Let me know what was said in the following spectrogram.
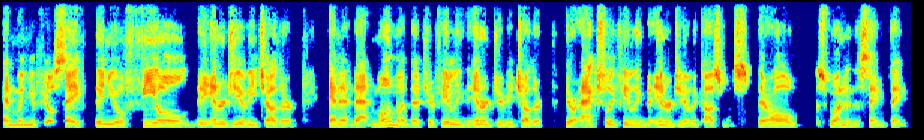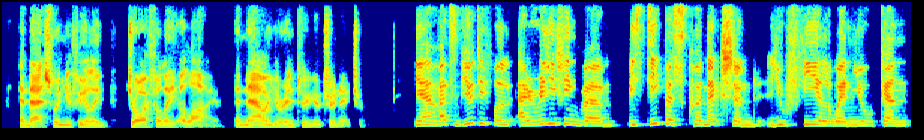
And when you feel safe, then you'll feel the energy of each other. And at that moment that you're feeling the energy of each other, you're actually feeling the energy of the cosmos. They're all is one and the same thing. And that's when you're feeling joyfully alive. And now you're into your true nature. Yeah, that's beautiful. I really think the, this deepest connection you feel when you can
